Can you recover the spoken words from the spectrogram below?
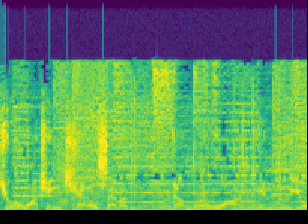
You're watching Channel 7, number one in New York.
